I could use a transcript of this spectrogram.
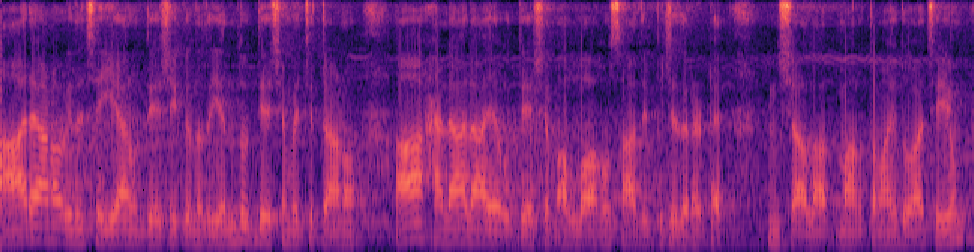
ആരാണോ ഇത് ചെയ്യാൻ ഉദ്ദേശിക്കുന്നത് എന്ത് ഉദ്ദേശം വെച്ചിട്ടാണോ ആ ഹലാലായ ഉദ്ദേശം അള്ളാഹു സാധിപ്പിച്ചു തരട്ടെ. ഇൻഷാല്ല ആത്മാർത്ഥമായി ദുവാ ചെയ്യും.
